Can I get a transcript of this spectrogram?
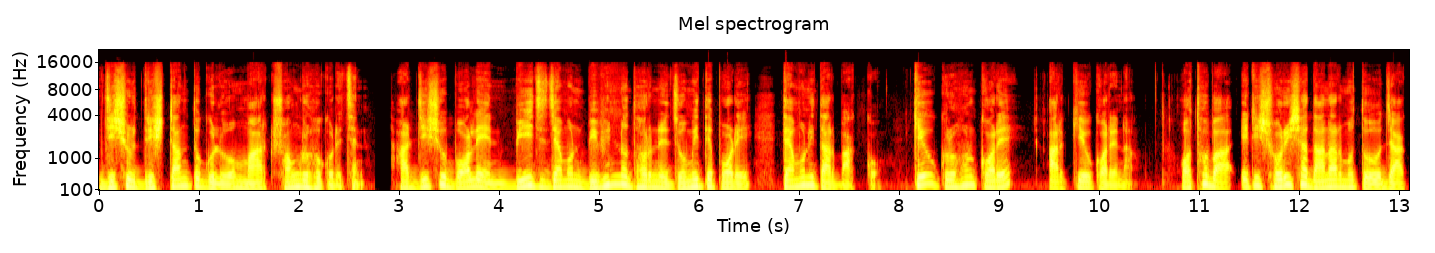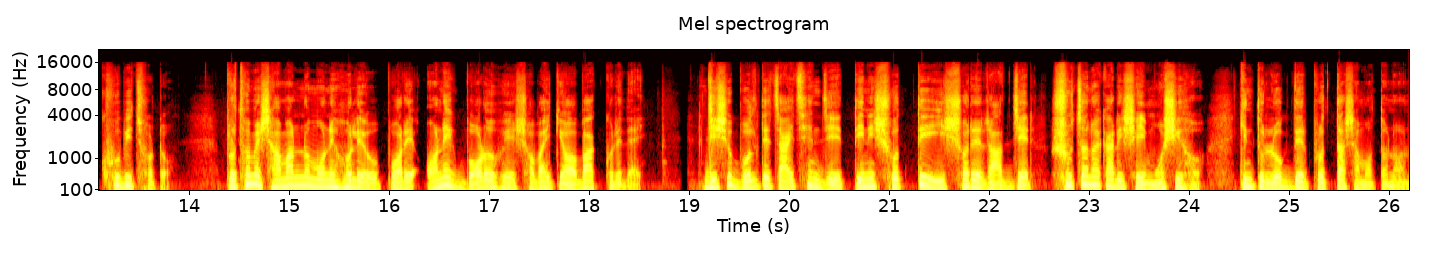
যিশুর দৃষ্টান্তগুলো মার্ক সংগ্রহ করেছেন। আর যিশু বলেন, বীজ যেমন বিভিন্ন ধরনের জমিতে পড়ে, তেমনই তার বাক্য। কেউ গ্রহণ করে আর কেউ করে না। অথবা এটি সরিষা দানার মতো যা খুবই ছোট। প্রথমে সামান্য মনে হলেও পরে অনেক বড় হয়ে সবাইকে অবাক করে দেয়। যিশু বলতে চাইছেন যে তিনি সত্যিই ঈশ্বরের রাজ্যের সূচনাকারী সেই মসীহ, কিন্তু লোকদের প্রত্যাশা মতো নন।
